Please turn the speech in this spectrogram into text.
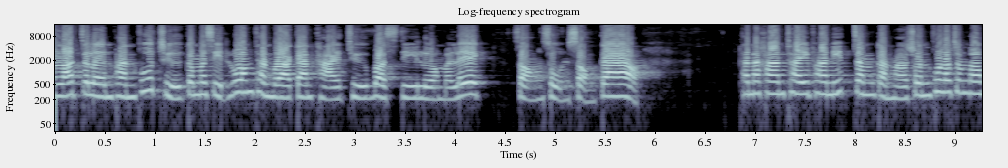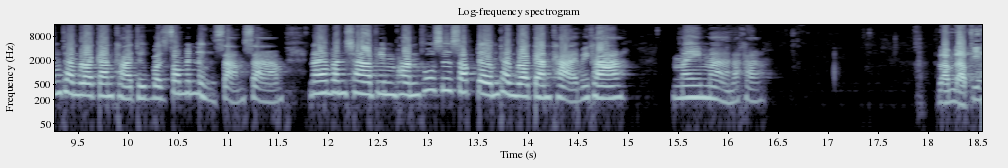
รรัตน์เจริญพันธ์ผู้ถือกรรมสิทธิ์ร่วมทำราการขายถือบอร์ดสีเหลืองหมายเลข 2029 ธนาคารไทยพาณิชย์จำกัดมหาชน ผู้รับจำนองทำรายการขายถือบอร์ดส้มเป็นหนึ่งสามสามนายบัญชาพิมพันธ์ผู้ซื้อทรัพย์เดิมทำรายการขายไหมคะ ไม่มานะคะลำดับที่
